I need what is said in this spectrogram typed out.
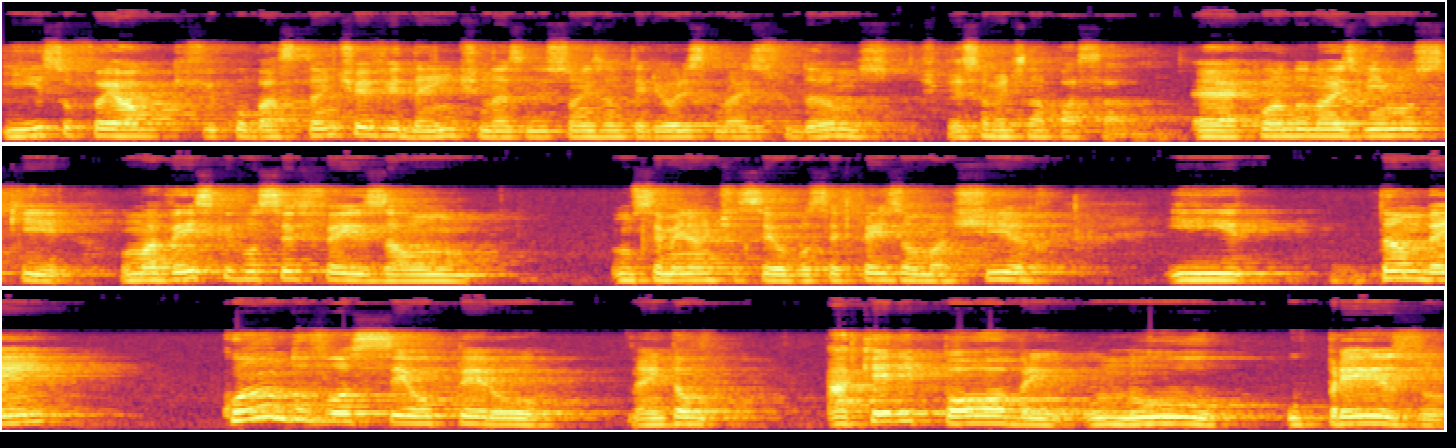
e isso foi algo que ficou bastante evidente nas lições anteriores que nós estudamos, especialmente na passada, é quando nós vimos que uma vez que você fez a um, um semelhante seu, você fez ao Mashiach, e também quando você operou, né, então aquele pobre, o nu, o preso,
